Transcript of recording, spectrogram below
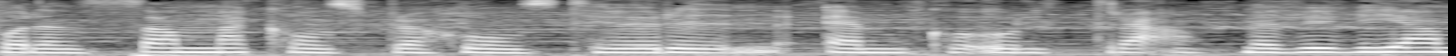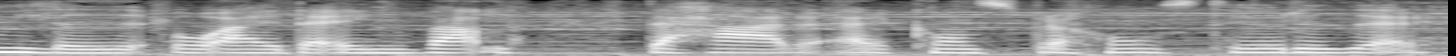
på den sanna konspirationsteorin MK Ultra med Vivian Lee och Aida Engvall. Det här är konspirationsteorier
